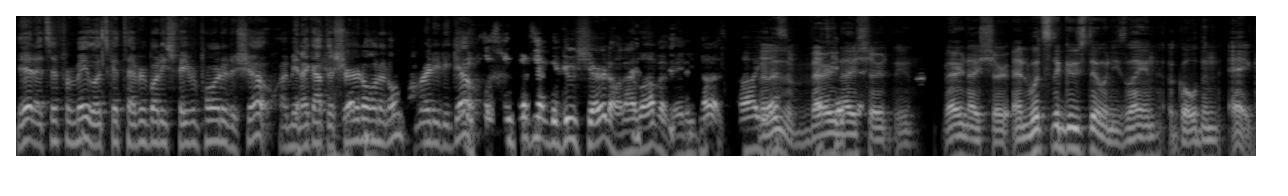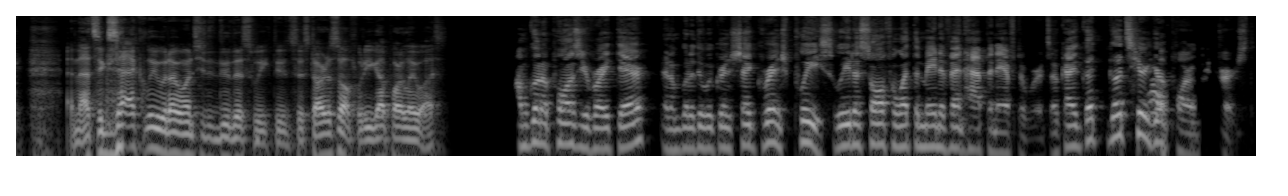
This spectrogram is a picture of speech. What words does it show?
Yeah, that's it for me. Let's get to everybody's favorite part of the show. I mean, I got the shirt on and all. I'm ready to go. He does have the goose shirt on. I love it, man. He does. Uh, yeah. That is a very nice shirt, dude. Very nice shirt. And what's the goose doing? He's laying a golden egg. And that's exactly what I want you to do this week, dude. So start us off. What do you got parlay wise? I'm going to pause you right there and I'm going to do a Grinch said. Grinch, please lead us off and let the main event happen afterwards. Okay. Good. Let's hear your parlay first.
